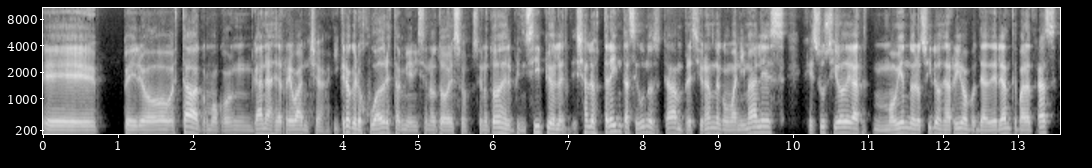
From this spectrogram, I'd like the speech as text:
eh, pero estaba como con ganas de revancha. Y creo que los jugadores también, y se notó eso. Se notó desde el principio, ya los 30 segundos estaban presionando como animales, Jesús y Odegar moviendo los hilos de arriba, de adelante para atrás.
